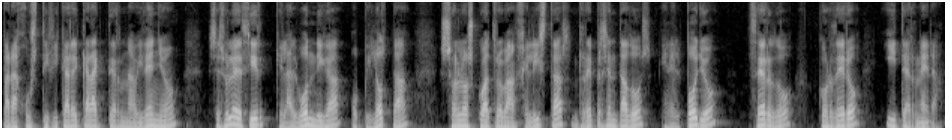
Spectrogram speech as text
Para justificar el carácter navideño, se suele decir que la albóndiga o pilota son los cuatro evangelistas representados en el pollo, cerdo, cordero y ternera.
